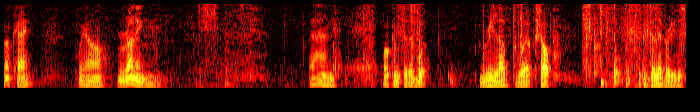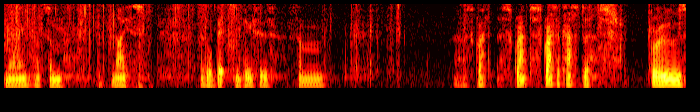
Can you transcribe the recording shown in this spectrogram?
Okay, we are running. And welcome to the wo- Reloved Workshop. Took a delivery this morning of some nice little bits and pieces. Some uh, Scrat, Scrat, Stratocaster screws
